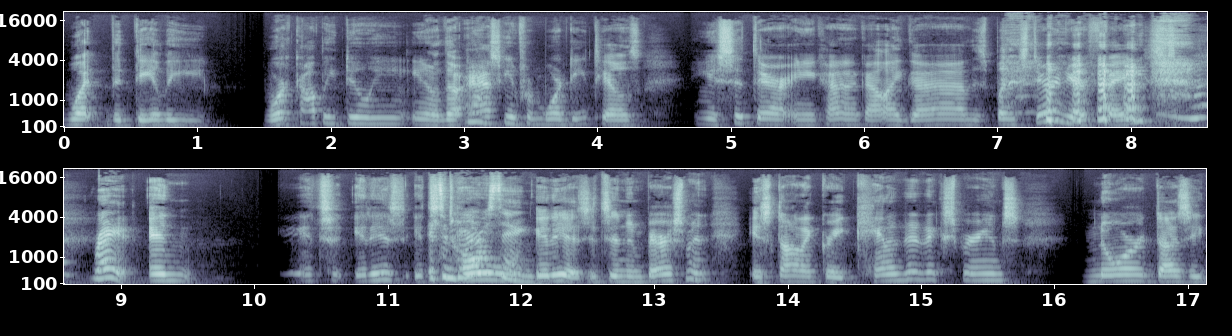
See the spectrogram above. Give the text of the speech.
what the daily work I'll be doing. You know, they're Yeah. asking for more details, and you sit there and you kind of got like uh, this blank stare in your face, right. and it's it is it's, It's total- embarrassing. It is. It's an embarrassment. It's not a great candidate experience, nor does it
